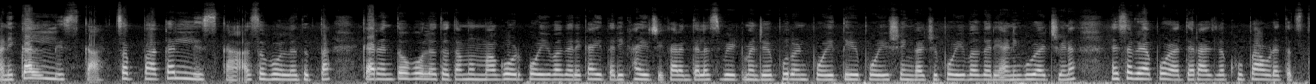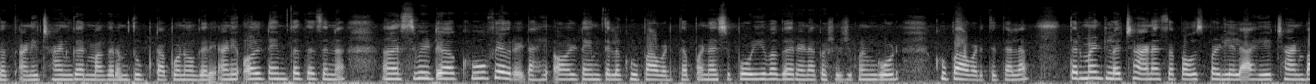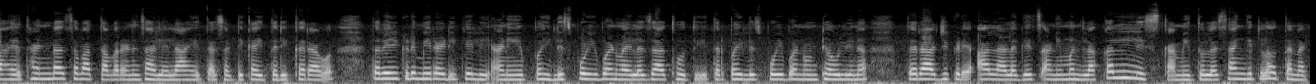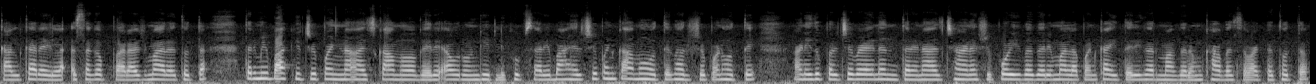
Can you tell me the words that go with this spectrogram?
आणि कल्लीस का? चप्पा कल्लीस का? असं बोलत होता. कारण तो बोलत होता मम्मा गोड पोळी वगैरे काहीतरी खायची कारण त्याला स्वीट म्हणजे पुरणपोळी तिळपोळी शेंगाची पोळी वगैरे आणि गुळाची ना या सगळ्या पोळ्या त्या राजला खूप आवडत असतात आणि छान गरमागरम तूप वगैरे. आणि ऑल टाईम तर त्याचं ना स्वीट खूप फेवरेट आहे. ऑल टाईम त्याला खूप आवडतं. पण अशी पोळी वगैरे ना कशाची पण गोड खूप आवडते त्याला. तर म्हटलं छान असा पाऊस पडलेला आहे छान बाहेर थंड असं वातावरण झालेलं आहे त्यासाठी काहीतरी करावं. तर इकडे मी रेडी केली आणि पहिलीच पोळी बनवायला जात होती. तर पहिलीच पोळी बनवून ठेवली ना तर राज इकडे आला लगेच आणि म्हणला कल्लीस का? मी तुला सांगितलं होतं ना काल करायला असा गप्पा राज मारत होता. तर मी बाकीचे पण ना आज कामं वगैरे आवरून घेतली. खूप सारे बाहेरचे पण कामं होते घरचे पण होते. आणि दुपारच्या वेळेनंतर ना आज छान अशी पोळी वगैरे मला पण काहीतरी गरमागरम खावंसं वाटत होतं.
